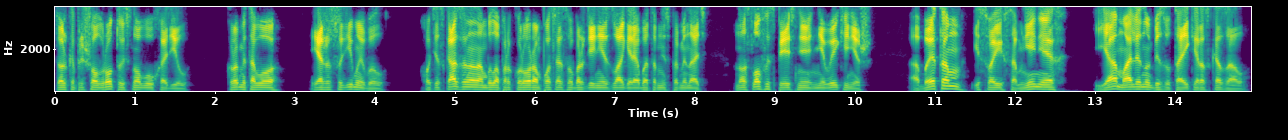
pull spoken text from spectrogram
Только пришел в роту и снова уходил. Кроме того, я же судимый был. Хоть и сказано нам было прокурором после освобождения из лагеря об этом не вспоминать, но слов из песни не выкинешь. Об этом и своих сомнениях я Малину без утайки рассказал.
